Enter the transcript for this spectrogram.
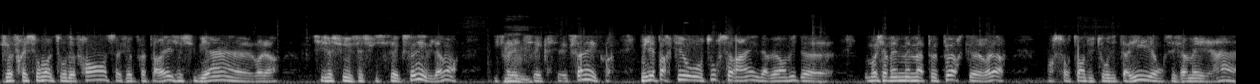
je ferai sûrement le Tour de France, je vais préparer, je suis bien, euh, voilà. Si je suis, je suis sélectionné, évidemment. Il fallait hmm. être sélectionné, quoi. Mais il est parti au Tour serein, il avait envie de, moi j'avais même un peu peur que, voilà, en sortant du Tour d'Italie, on sait jamais, hein.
